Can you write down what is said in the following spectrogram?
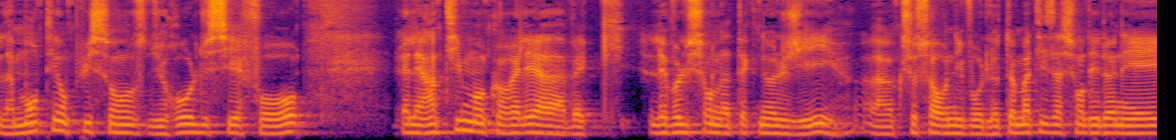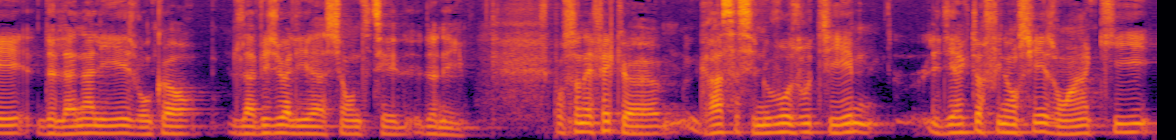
La montée en puissance du rôle du CFO, elle est intimement corrélée avec l'évolution de la technologie, euh, que ce soit au niveau de l'automatisation des données, de l'analyse ou encore de la visualisation de ces données. Je pense en effet que grâce à ces nouveaux outils, les directeurs financiers ont acquis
